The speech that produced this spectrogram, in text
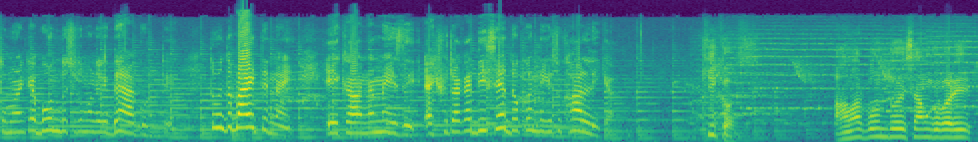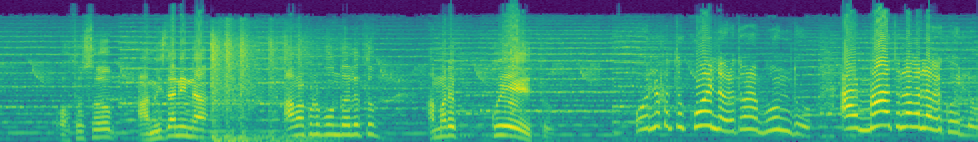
তোমার একটা বন্ধু ছিল তোমার দেখা করতে। তুমি তো বাড়িতে নাই। এই কারণে আমি এই যে একশো টাকা দিছে দোকান থেকে কিছু খাওয়ার লিগা। কি কস? আমার বন্ধু হয়েছে আমগো বাড়ি। অথচ আমি জানি না। আমার কোনো বন্ধু হলে তো আমারে কয়ে তো ওই লোকটা তো কইলো তোমার বন্ধু। আর মা তো লগে লগে কইলো।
